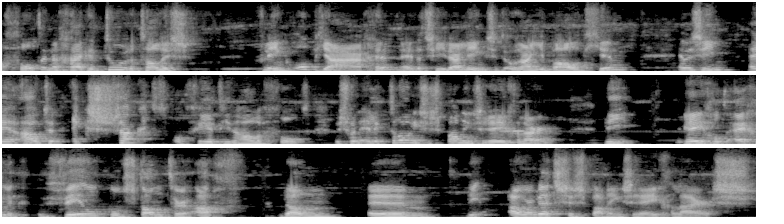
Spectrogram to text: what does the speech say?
volt. En dan ga ik het toerental eens flink opjagen. Dat zie je daar links, het oranje balkje. En we zien, hij houdt het exact op 14,5 volt. Dus zo'n elektronische spanningsregelaar, die regelt eigenlijk veel constanter af dan ehm, die ouderwetse spanningsregelaars.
